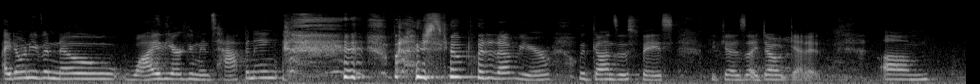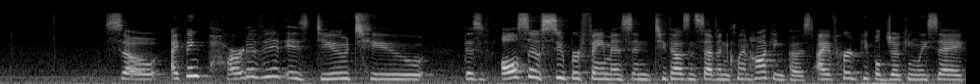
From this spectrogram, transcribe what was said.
I don't even know why the argument's happening, but I'm just going to put it up here with Gonzo's face because I don't get it. Um, so I think part of it is due to this also super famous in 2007 Clint Hocking post. I've heard people jokingly say,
